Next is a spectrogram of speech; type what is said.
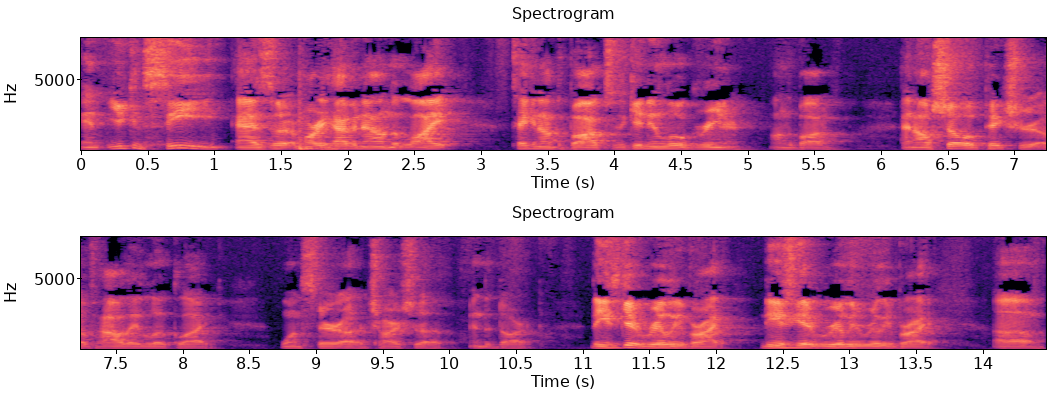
And you can see as I'm already having now in the light, taking out the box, it's getting a little greener on the bottom. And I'll show a picture of how they look like once they're uh, charged up in the dark. These get really bright. These get really, really bright. Um,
